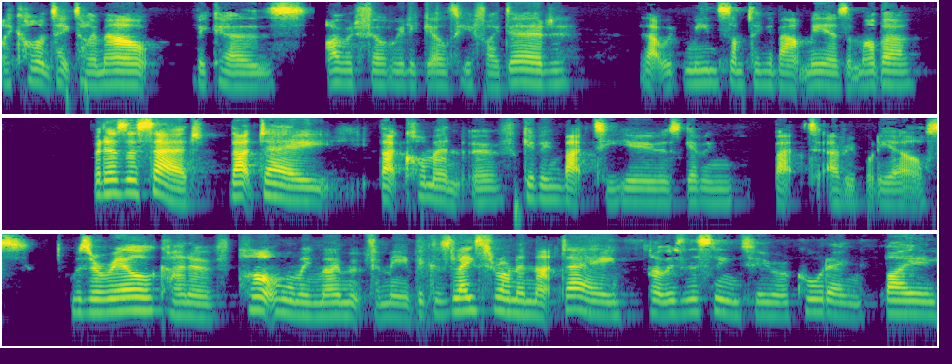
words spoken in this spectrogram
I can't take time out because I would feel really guilty if I did. That would mean something about me as a mother. But as I said, that day, that comment of giving back to you is giving back to everybody else was a real kind of heartwarming moment for me because later on in that day, I was listening to a recording by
